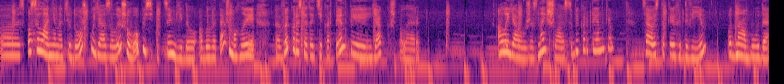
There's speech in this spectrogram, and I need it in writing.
Е, З посилання на цю дошку я залишу в описі під цим відео, аби ви теж могли е, використати ці картинки як шпалери. Але я вже знайшла собі картинки. Це ось таких дві. Одна буде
